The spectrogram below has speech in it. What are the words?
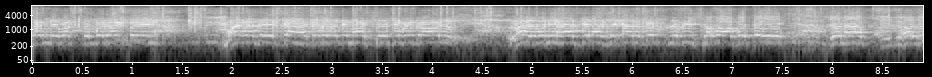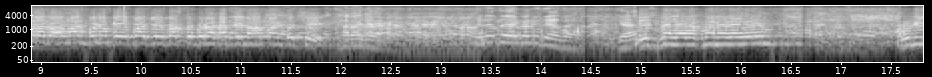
সামনে বক্তব্য রাখবেন। বাংলাদেশ জাতীয়তাবাদী মৎস্যজীবী দল লালমনিহাট জেলা শাখার বিপ্লবী সভাপতি জনাব ফজলুর রহমান বুলুকে এ পর্যায়ে বক্তব্য রাখার জন্য আহ্বান করছি। খারাই যায় এটা তো এইভাবেই দেখা যায়। গ্যাস বিসমিল্লাহির রহমানির রহিম। খুনি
